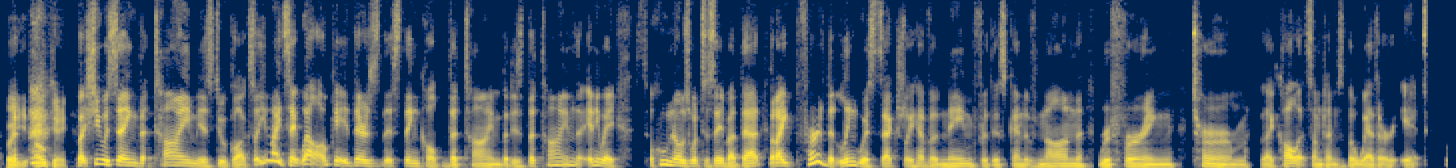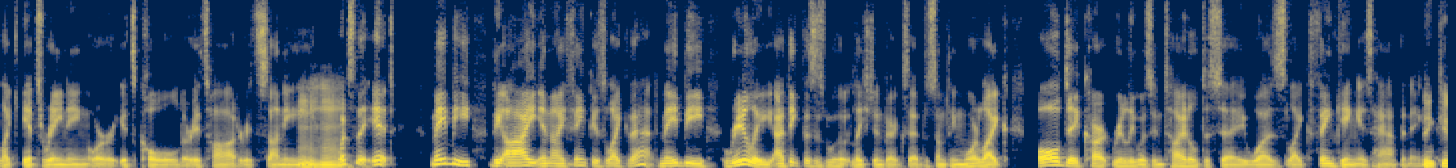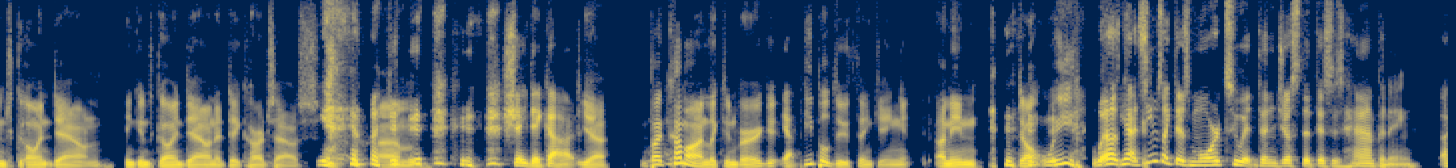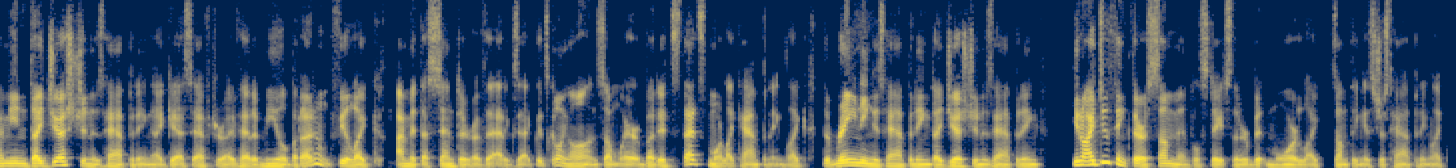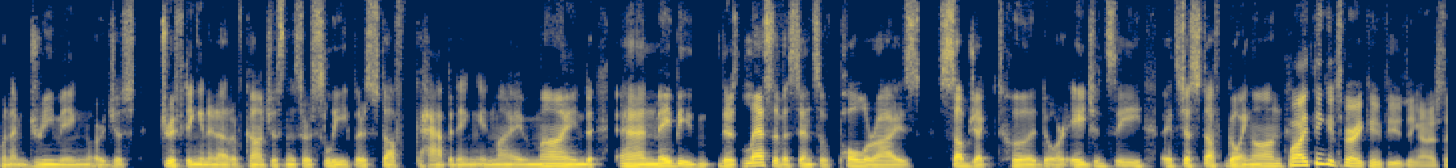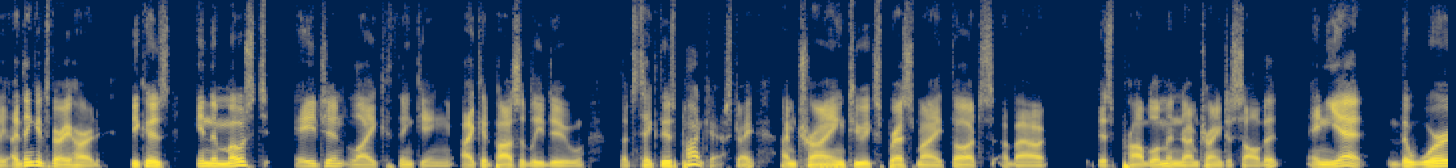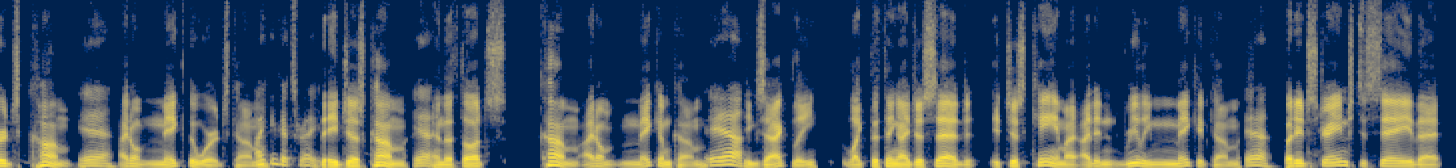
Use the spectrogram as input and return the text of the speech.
but okay. But she was saying the time is two o'clock. So you might say, well, okay, there's this thing called the time, but is the time that anyway, who knows what to say about that? But I've heard that linguists actually have a name for this kind of non-referring term. They call it sometimes the weather it, like it's raining or it's cold or it's hot or it's sunny. Mm-hmm. What's the it? Maybe the I in I think is like that. Maybe really, I think this is what Lichtenberg said, was something more like all Descartes really was entitled to say was like thinking is happening. Thinking's going down. Thinking's going down at Descartes' house. Yeah. Um, Chez Descartes. Yeah. But come on, Lichtenberg. Yeah. People do thinking. I mean, don't we? well, yeah, it seems like there's more to it than just that this is happening. I mean, digestion is happening, I guess, after I've had a meal, but I don't feel like I'm at the center of that exactly. It's going on somewhere, but it's that's more like happening. Like the raining is happening, digestion is happening. You know, I do think there are some mental states that are a bit more like something is just happening, like when I'm dreaming or just drifting in and out of consciousness or sleep. There's stuff happening in my mind. And maybe there's less of a sense of polarized subjecthood or agency. It's just stuff going on. Well, I think it's very confusing, honestly. I think it's very hard because in the most agent like thinking I could possibly do, let's take this podcast, right? I'm trying mm-hmm. to express my thoughts about this problem and I'm trying to solve it. And yet the words come. Yeah. I don't make the words come. I think that's right. They just come. Yeah. And the thoughts come. I don't make them come. Yeah. Exactly. Like the thing I just said, it just came. I, I didn't really make it come. Yeah. But it's strange to say that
